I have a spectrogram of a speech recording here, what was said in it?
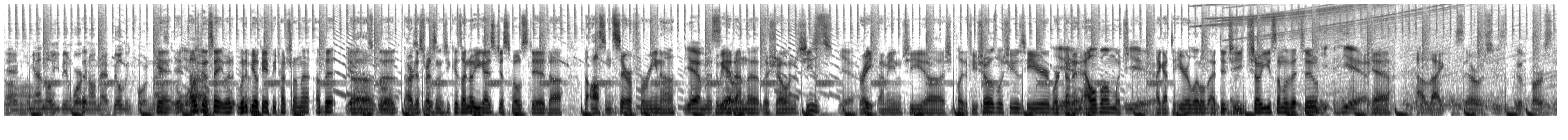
Yeah, 'cause, I um, mean, I know you've been working on that building for a nice Yeah, little it- while. I was gonna say, would, would it be okay if we touched on that a bit? Yeah, uh, that's cool. the That's artist cool. residency, because I know you guys just hosted uh, the awesome Sarah Farina, yeah, Miss who we had on the, the show, and she's Yeah. great. I mean, she uh, she played a few shows while she was here, worked on an album, which Yeah. I got to hear a little. Uh, did she show you some of it too? Y- Yeah, Yeah. I like Sarah. She's a good person,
